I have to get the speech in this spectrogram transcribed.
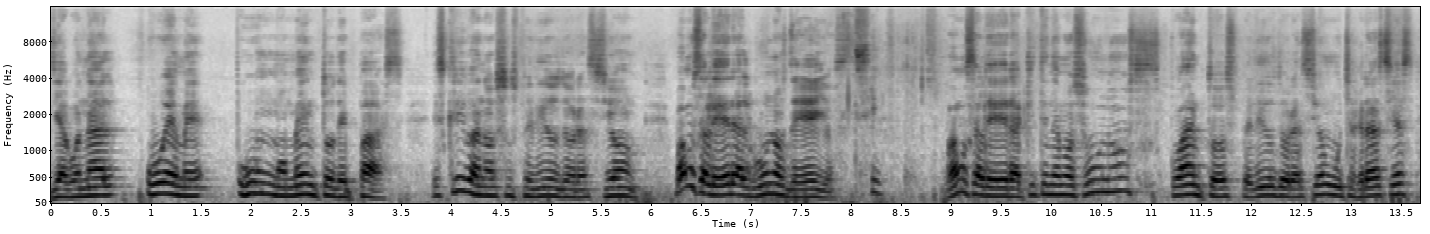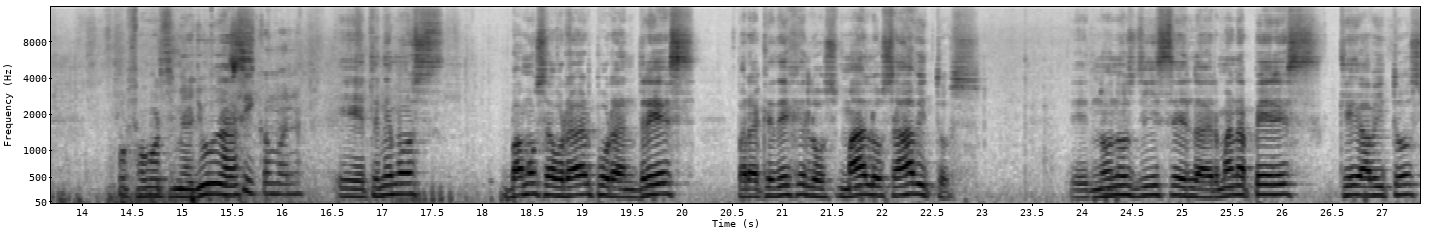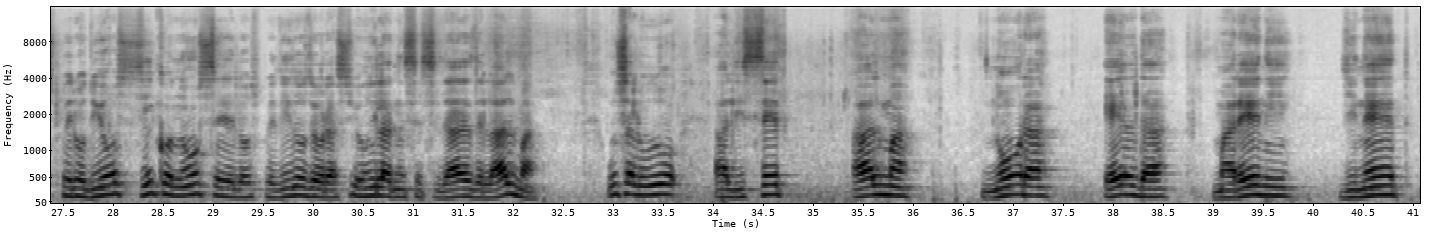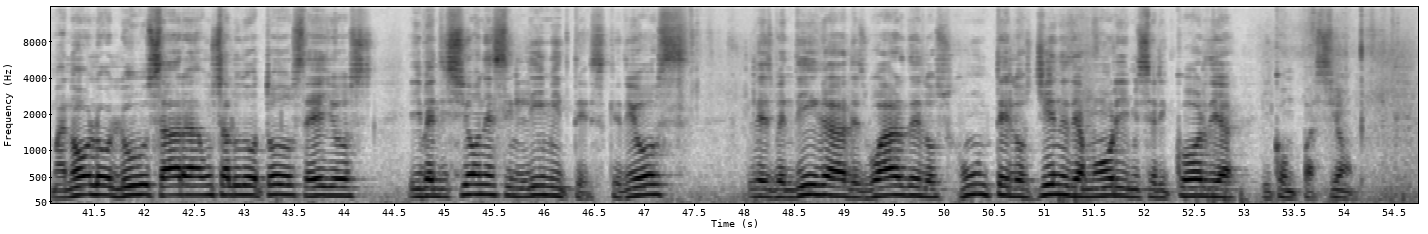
diagonal UM, un momento de paz. Escríbanos sus pedidos de oración. Vamos a leer algunos de ellos. Sí. Vamos a leer, aquí tenemos unos cuantos pedidos de oración, muchas gracias. Por favor, si me ayudas. Sí, cómo no. Eh, tenemos, vamos a orar por Andrés para que deje los malos hábitos. Eh, no nos dice la hermana Pérez qué hábitos, pero Dios sí conoce los pedidos de oración y las necesidades del alma. Un saludo a Lisette, Alma, Nora, Elda, Mareni, Ginette, Manolo, Luz, Sara, un saludo a todos ellos y bendiciones sin límites. Que Dios les bendiga, les guarde, los junte, los llene de amor y misericordia y compasión.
